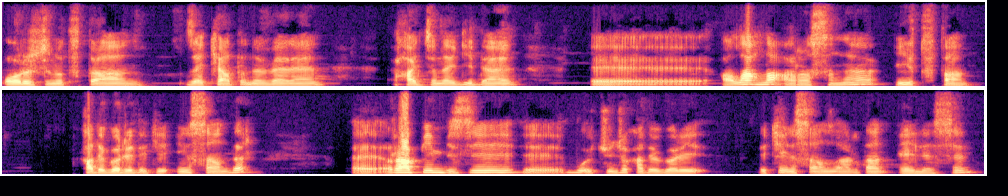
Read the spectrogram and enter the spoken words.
orucunu tutan, zekatını veren, hacına giden, e, Allah'la arasını iyi tutan kategorideki insandır. E, Rabbim bizi e, bu üçüncü kategorideki insanlardan eylesin.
